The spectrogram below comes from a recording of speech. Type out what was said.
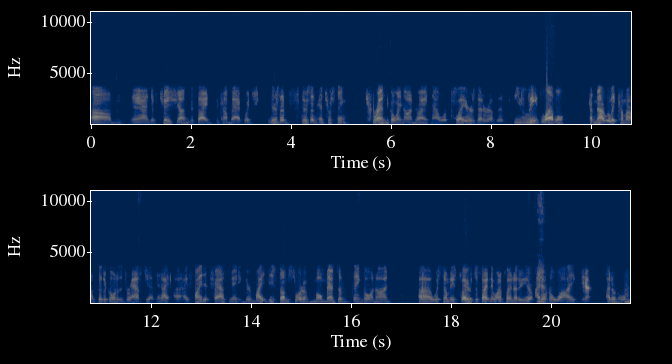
Um, and if Chase Young decides to come back, which there's a there's an interesting trend going on right now where players that are of this elite level have not really come out and said they're going to the draft yet. And I, I find it fascinating. There might be some sort of momentum thing going on uh, with some of these players deciding they want to play another year. I don't know why. Yeah. I don't know.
